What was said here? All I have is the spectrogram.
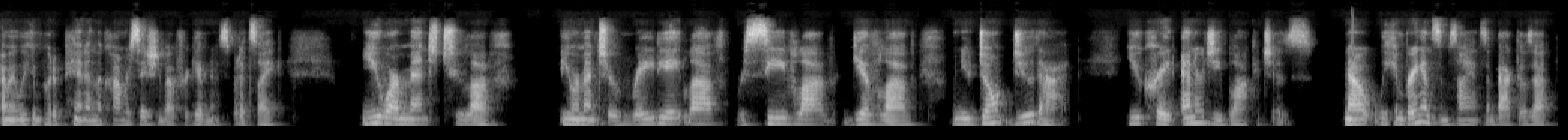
I mean we can put a pin in the conversation about forgiveness but it's like you are meant to love you are meant to radiate love, receive love, give love. When you don't do that, you create energy blockages. Now, we can bring in some science and back those up,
